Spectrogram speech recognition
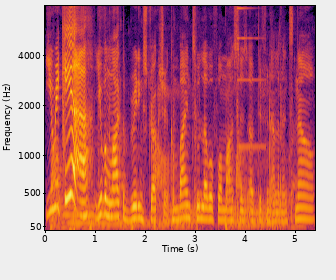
Eureka! You've unlocked the breeding structure. Combine two level 4 monsters of different elements. Now,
